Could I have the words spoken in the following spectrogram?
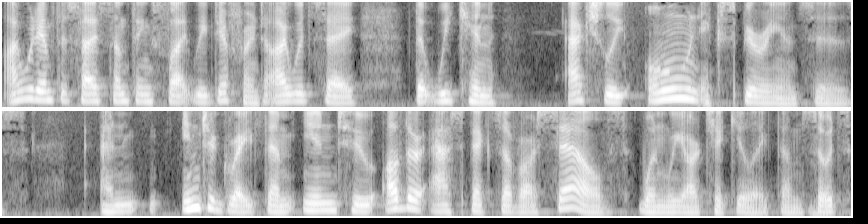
I would emphasize something slightly different. I would say that we can actually own experiences and integrate them into other aspects of ourselves when we articulate them. So it's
